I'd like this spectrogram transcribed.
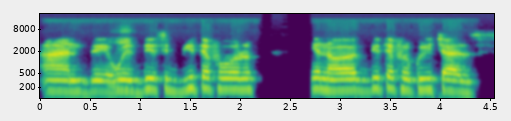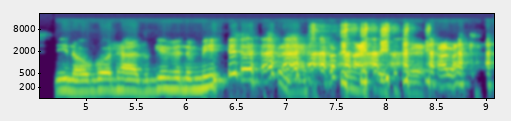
and uh, Mm. with these beautiful, you know, beautiful creatures. You know, God has given me. That's a nice, nice way to put it. I like it.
